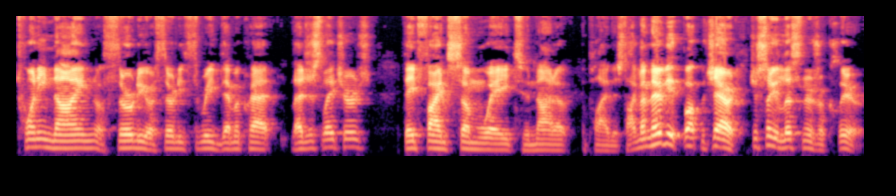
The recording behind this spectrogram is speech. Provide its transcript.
29 or 30 or 33 Democrat legislatures, they'd find some way to not apply this talk. Now, maybe, well, Jared, just so your listeners are clear,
